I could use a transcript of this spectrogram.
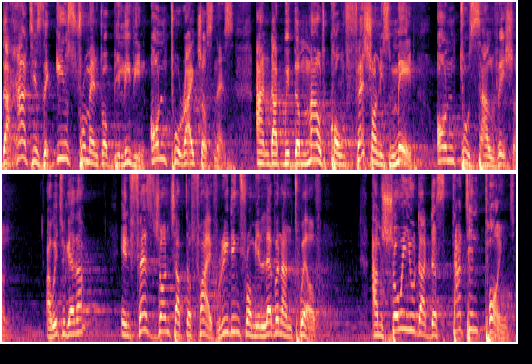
the heart is the instrument of believing unto righteousness and that with the mouth confession is made unto salvation. Are we together? In First John chapter 5, reading from 11 and 12, I'm showing you that the starting point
